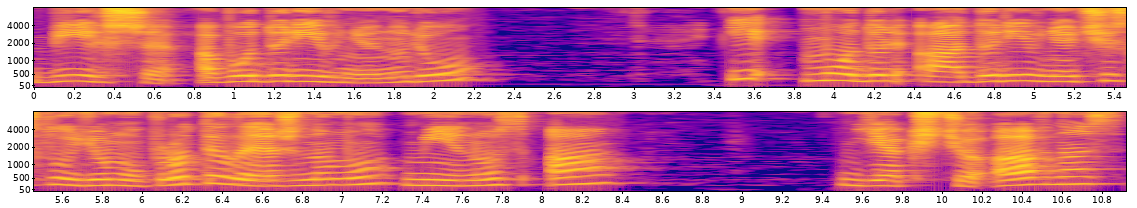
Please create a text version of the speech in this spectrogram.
більше або дорівнює нулю, і модуль А дорівнює числу йому протилежному мінус А, якщо А в нас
